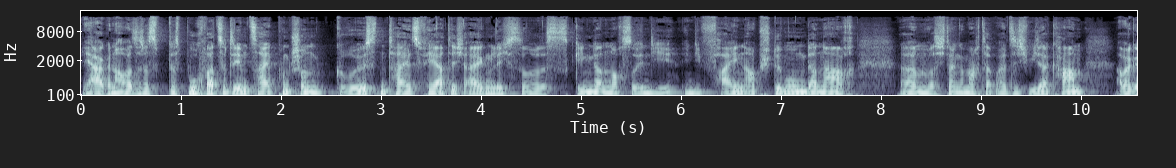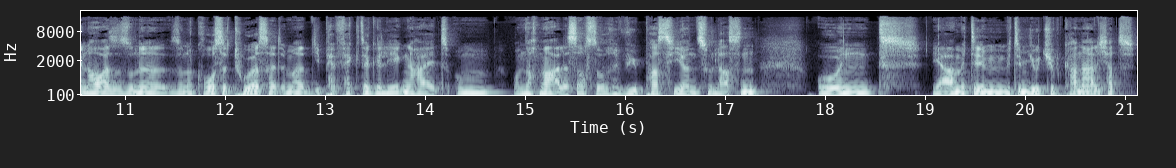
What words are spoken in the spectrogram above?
Ja, genau. Also das, das Buch war zu dem Zeitpunkt schon größtenteils fertig eigentlich. So, das ging dann noch so in die in die Feinabstimmung danach, ähm, was ich dann gemacht habe, als ich wiederkam. Aber genau, also so eine so eine große Tour ist halt immer die perfekte Gelegenheit, um um nochmal alles auch so Revue passieren zu lassen. Und ja, mit dem, mit dem YouTube-Kanal, ich hatte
